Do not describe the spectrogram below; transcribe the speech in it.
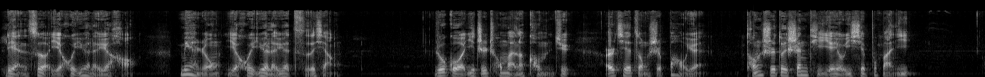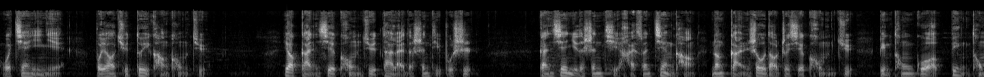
脸色也会越来越好，面容也会越来越慈祥。如果一直充满了恐惧，而且总是抱怨，同时对身体也有一些不满意，我建议你不要去对抗恐惧，要感谢恐惧带来的身体不适。感谢你的身体还算健康，能感受到这些恐惧，并通过病痛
